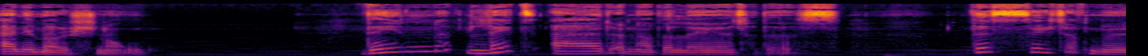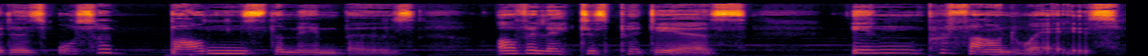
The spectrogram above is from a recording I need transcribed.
and emotional. Then let's add another layer to this. This set of murders also bonds the members of Electus per Deus in profound ways.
